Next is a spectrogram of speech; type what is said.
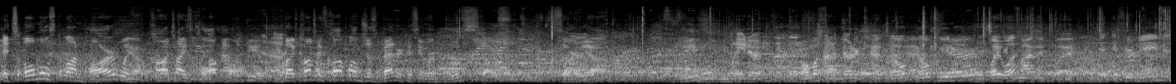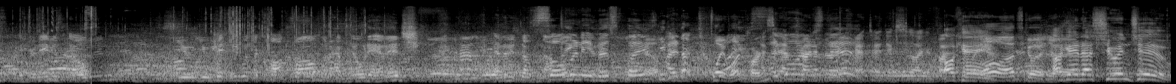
it's almost on par with Yeah. Kontai's Clock Bomb. But Kontai's Clock Bomb is just better because it removes stuff. So yeah. Peter. Almost Trying to done. build a No, no, Peter. Wait, what? If your name is if your name is Elvin, you you hit me with a clock bomb when I have no damage, and then it does nothing. So many misplays. He I, did that Wait, what twice. card? I I'm don't trying to build understand. counter so I can find Okay. Oh, that's good. Yeah. Okay, that's two and two.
